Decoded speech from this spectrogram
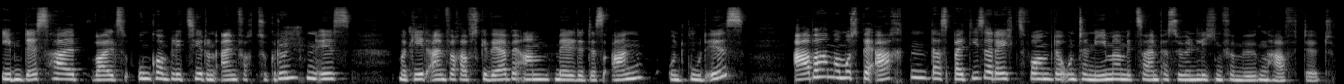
eben deshalb, weil es unkompliziert und einfach zu gründen ist. Man geht einfach aufs Gewerbeamt, meldet es an und gut ist. Aber man muss beachten, dass bei dieser Rechtsform der Unternehmer mit seinem persönlichen Vermögen haftet.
